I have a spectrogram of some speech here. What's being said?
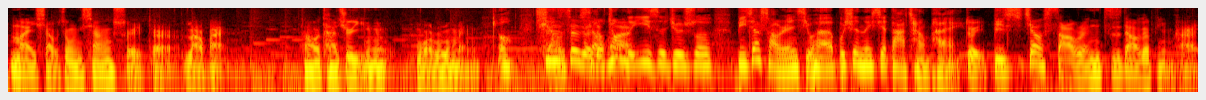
卖小众香水的老板，然后他就引我入门。哦，其小实这个的话小众的意思就是说比较少人喜欢，而不是那些大厂牌。对，比较少人知道的品牌，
